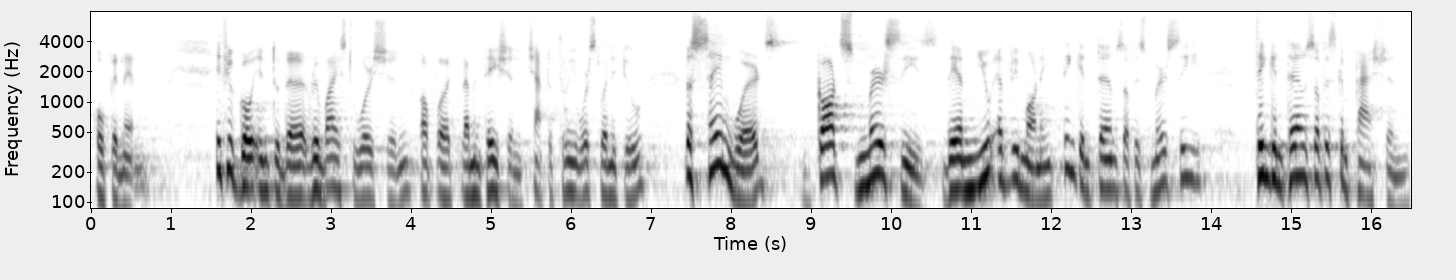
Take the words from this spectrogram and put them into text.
hope in him. If you go into the revised version of uh, Lamentation, chapter 3, verse 22, the same words, God's mercies, they are new every morning. Think in terms of his mercy, think in terms of his compassion,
